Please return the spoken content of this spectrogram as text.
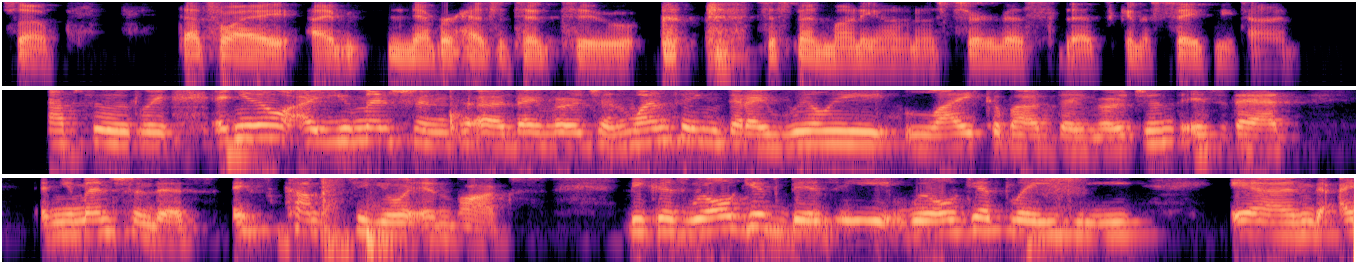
So that's why I'm never hesitant to to spend money on a service that's going to save me time. Absolutely. And you know, you mentioned uh, Divergent. One thing that I really like about Divergent is that and you mentioned this, it comes to your inbox because we all get busy, we all get lazy. And I,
